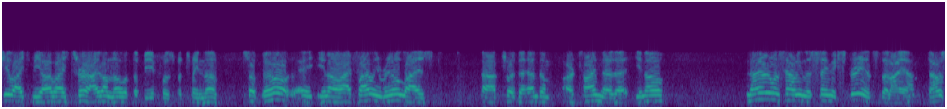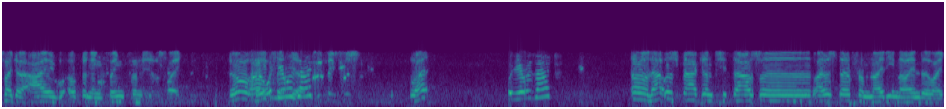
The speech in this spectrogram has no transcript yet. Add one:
she liked me, I liked her. I don't know what the beef was between them. So Bill, eh, you know, I finally realized uh, toward the end of our time there that you know, not everyone's having the same experience that I am. That was like an eye-opening thing for me. It was like, Bill Uh, what year was here. that? He thinks this- What? What year was that? Oh, that was back in 2000. I was there from '99 to like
